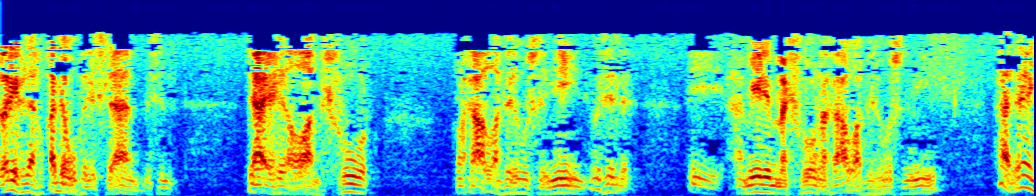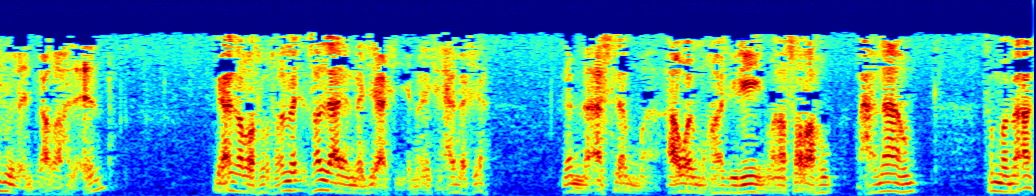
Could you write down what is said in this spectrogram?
عرف له قدمه في الإسلام مثل داعية إلى الله مشهور رفع الله به المسلمين مثل أمير مشهور رفع الله به المسلمين. هذا يجوز عند بعض أهل العلم لأن الرسول صلى على النجاشي ملك الحبشة لما أسلم وآوى المهاجرين ونصرهم وحماهم ثم مات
